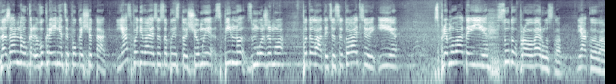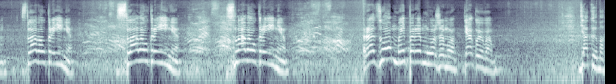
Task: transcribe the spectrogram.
На жаль, в Україні це поки що так. Я сподіваюся особисто, що ми спільно зможемо подолати цю ситуацію і спрямувати її суду в правове русло. Дякую вам. Слава Україні! Слава Україні! Слава Україні! Разом ми переможемо. Дякую вам. Дякуємо.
